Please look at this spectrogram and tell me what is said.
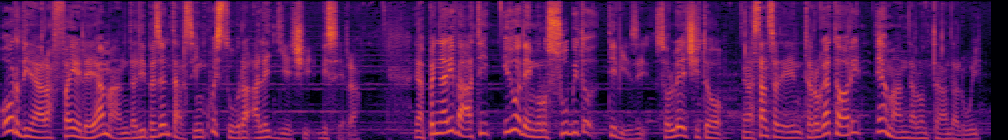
ordina a Raffaele e Amanda di presentarsi in questura alle 10 di sera. E appena arrivati, i due vengono subito divisi. Sollecito nella stanza degli interrogatori e Amanda lontana da lui.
